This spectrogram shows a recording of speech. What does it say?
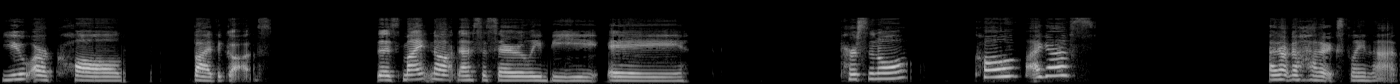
you are called by the gods. This might not necessarily be a personal call, I guess. I don't know how to explain that.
